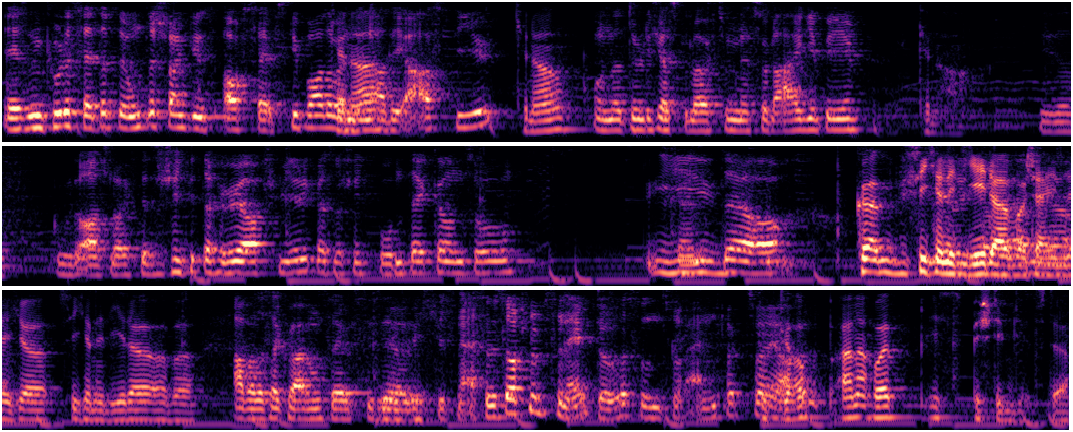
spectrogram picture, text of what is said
Ja, es ist ein cooles Setup. Der Unterschrank ist auch selbst gebaut, aber Genau. in den ADA-Stil. Genau, Und natürlich als Beleuchtung eine Solar-RGB, genau. die das gut ausleuchtet. Ist wahrscheinlich mit der Höhe auch schwierig, weil es wahrscheinlich Bodendecker und so könnte auch. Sicher nicht jeder wahrscheinlich, ja. Sicher nicht jeder, aber Aber das Aquarium selbst ist ja, Ja. richtig nice. Aber ist auch schon ein bisschen älter, oder? So, so eineinhalb, zwei ich Jahre. glaube, eineinhalb ist bestimmt jetzt da.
